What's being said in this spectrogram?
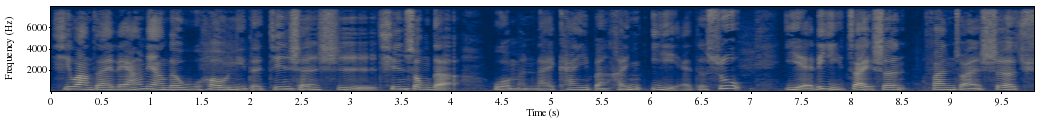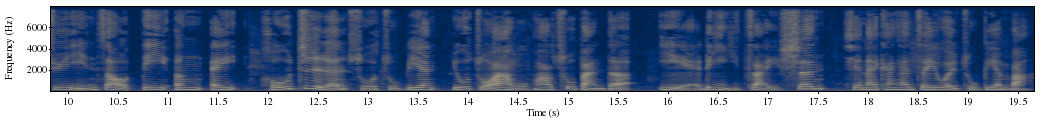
希望在凉凉的午后，你的精神是轻松的。我们来看一本很野的书，《野力再生：翻转社区营造 DNA》，侯志仁所主编，由左岸文化出版的。野力再生，先来看看这一位主编吧。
